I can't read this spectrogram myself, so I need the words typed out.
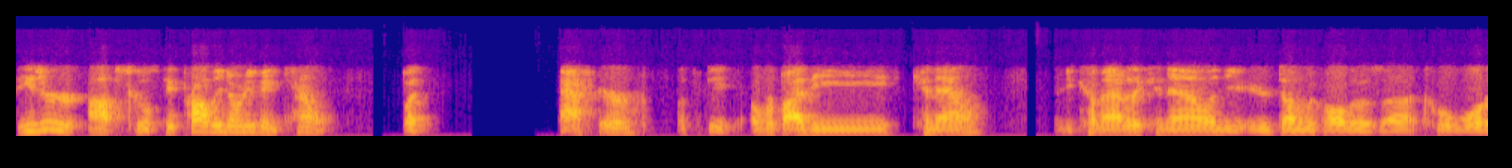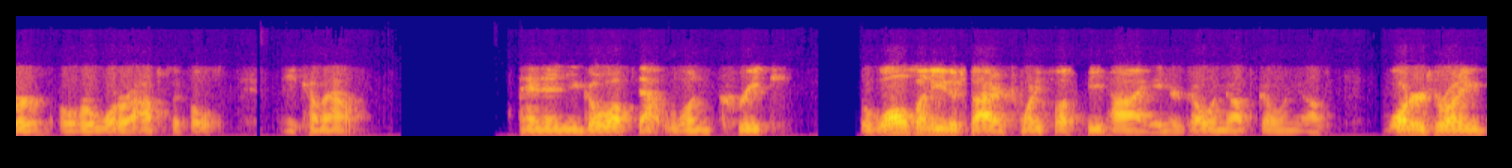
these are obstacles. They probably don't even count. But after, let's see, over by the canal, when you come out of the canal and you're done with all those uh, cool water over water obstacles, and you come out, and then you go up that one creek. The walls on either side are 20 plus feet high, and you're going up, going up. Water's running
